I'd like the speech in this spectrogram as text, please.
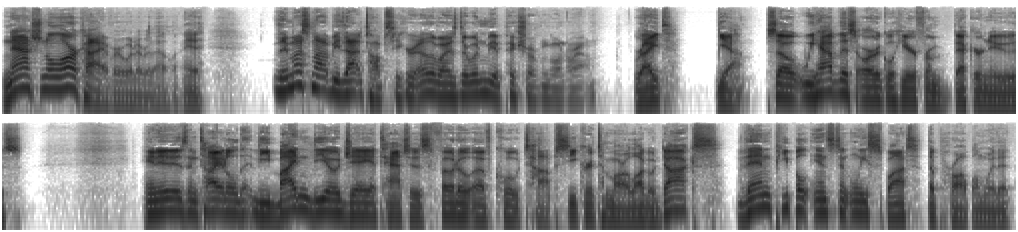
National Archive or whatever the hell. Yeah. They must not be that top secret, otherwise there wouldn't be a picture of them going around. Right? Yeah. So we have this article here from Becker News, and it is entitled The Biden DOJ attaches photo of quote top secret to Mar a Lago docs. Then people instantly spot the problem with it.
